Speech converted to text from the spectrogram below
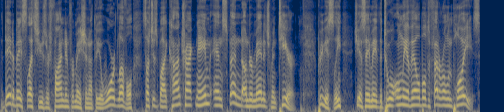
The database lets users find information at the award level, such as by contract name and spend under management tier. Previously, GSA made the tool only available to federal employees.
